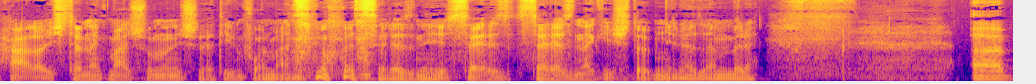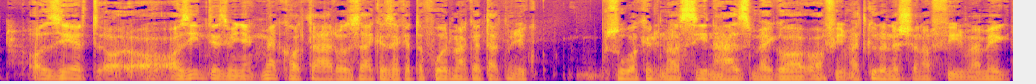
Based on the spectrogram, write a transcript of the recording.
hála Istennek máshonnan is lehet információt szerezni, és szerez, szereznek is többnyire az emberek azért az intézmények meghatározzák ezeket a formákat, tehát mondjuk szóba kerülne a színház, meg a, a film, hát különösen a film, még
